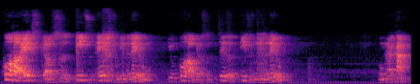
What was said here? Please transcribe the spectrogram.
括号 x 表示地址 x 中间的内容，用括号表示这个地址中间的内容。我们来看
